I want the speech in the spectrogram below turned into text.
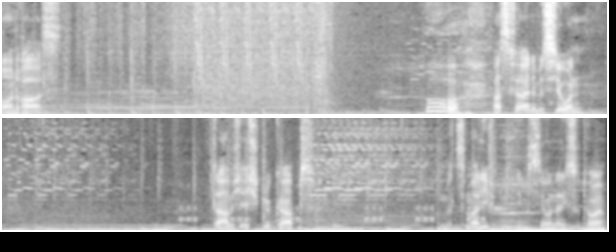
Und raus. Oh, was für eine Mission. Da habe ich echt Glück gehabt. Beim letzten Mal lief die Mission nicht so toll.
